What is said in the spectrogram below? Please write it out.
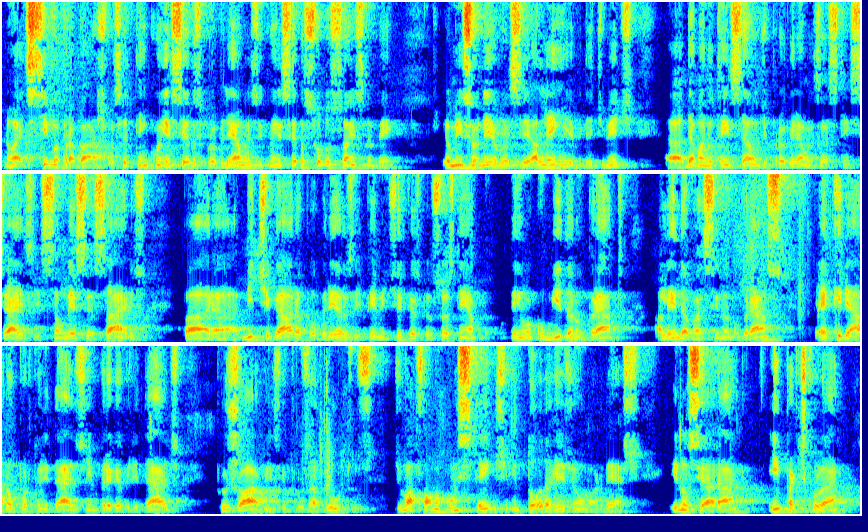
Não é de cima para baixo. Você tem que conhecer os problemas e conhecer as soluções também. Eu mencionei você, além, evidentemente, da manutenção de programas assistenciais, e são necessários para mitigar a pobreza e permitir que as pessoas tenham, tenham a comida no prato, além da vacina no braço, é criar oportunidades de empregabilidade para os jovens e para os adultos de uma forma consistente em toda a região Nordeste e no Ceará em particular.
